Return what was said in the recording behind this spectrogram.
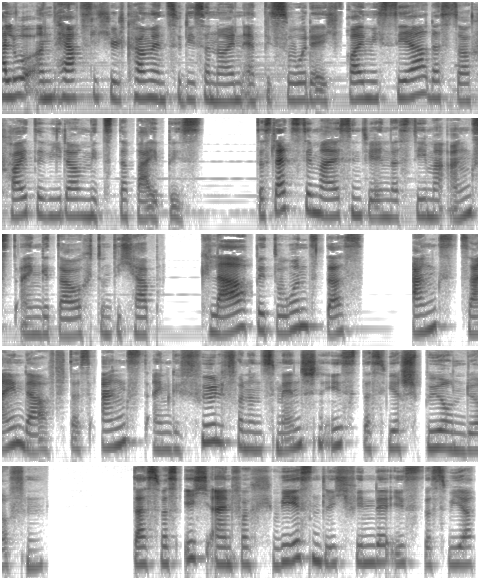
Hallo und herzlich willkommen zu dieser neuen Episode. Ich freue mich sehr, dass du auch heute wieder mit dabei bist. Das letzte Mal sind wir in das Thema Angst eingetaucht und ich habe klar betont, dass Angst sein darf, dass Angst ein Gefühl von uns Menschen ist, das wir spüren dürfen. Das, was ich einfach wesentlich finde, ist, dass wir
